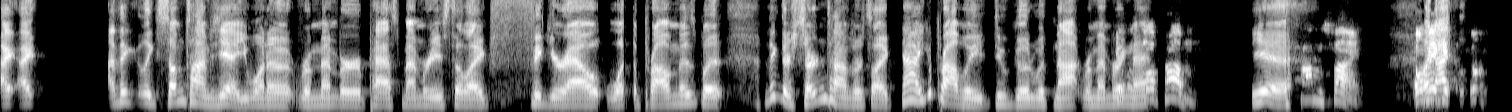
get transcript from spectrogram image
I I I think like sometimes yeah, you want to remember past memories to like figure out what the problem is, but I think there's certain times where it's like, nah, you could probably do good with not remembering that. that problem? Yeah. Problem's fine. Don't Like make I- it. don't-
